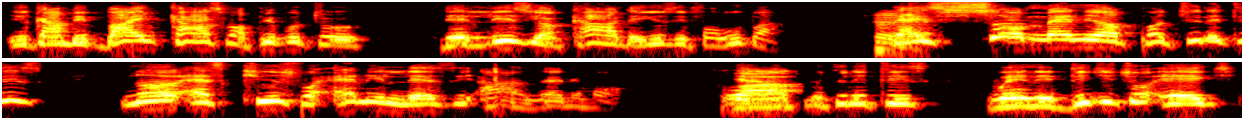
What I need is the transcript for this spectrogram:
You can be buying cars for people to, they lease your car they use it for Uber. Hmm. There is so many opportunities, no excuse for any lazy hands anymore. There are opportunities. We're in a digital age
